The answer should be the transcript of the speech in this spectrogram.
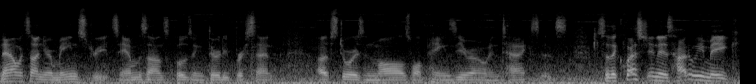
Now it's on your main streets. Amazon's closing 30% of stores and malls while paying zero in taxes. So the question is how do we make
